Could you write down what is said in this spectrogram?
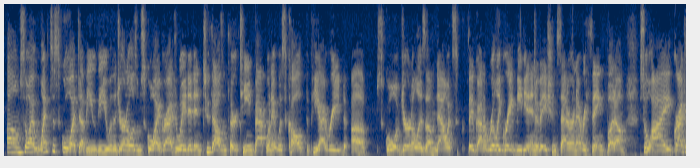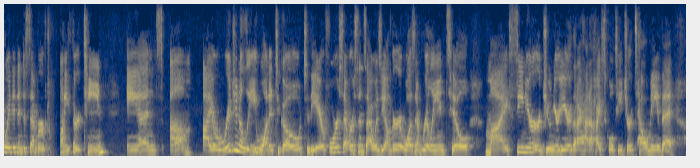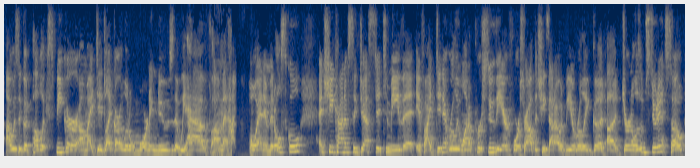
Um, so I went to school at WVU in the journalism school. I graduated in 2013, back when it was called the PI Reed uh, School of Journalism. Now it's they've got a really great media innovation center and everything. But um, so I graduated in December of 2013, and um, I originally wanted to go to the Air Force ever since I was younger. It wasn't really until my senior or junior year that I had a high school teacher tell me that I was a good public speaker. Um, I did like our little morning news that we have um, at high school and in middle school. And she kind of suggested to me that if I didn't really want to pursue the Air Force route, that she thought I would be a really good uh, journalism student. So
